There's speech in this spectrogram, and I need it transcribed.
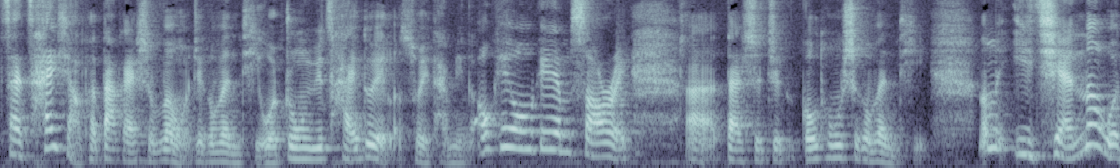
在猜想他大概是问我这个问题，我终于猜对了，所以他明白。OK OK，I'm sorry，呃，但是这个沟通是个问题。那么以前呢，我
